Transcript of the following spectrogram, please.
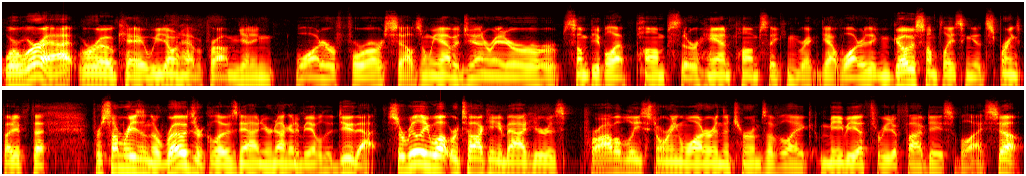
where we're at, we're okay. We don't have a problem getting water for ourselves, and we have a generator, or some people have pumps that are hand pumps. They can get water. They can go someplace and get springs. But if the, for some reason, the roads are closed down, you're not going to be able to do that. So really, what we're talking about here is probably storing water in the terms of like maybe a three to five day supply. So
